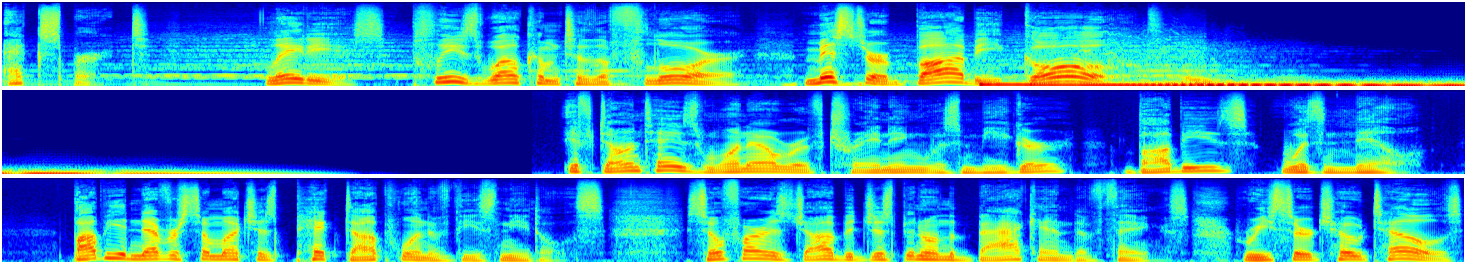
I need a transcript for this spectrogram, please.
expert. Ladies, please welcome to the floor Mr. Bobby Gold. If Dante's one hour of training was meager, Bobby's was nil. Bobby had never so much as picked up one of these needles. So far, his job had just been on the back end of things research hotels,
